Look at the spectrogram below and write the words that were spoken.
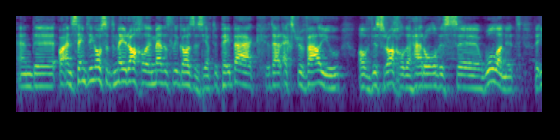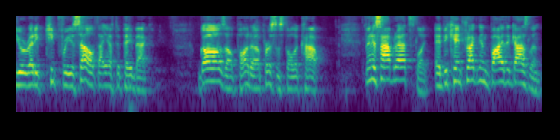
And uh, and same thing also to made rachel and medas ligazes. You have to pay back that extra value of this rachel that had all this uh, wool on it that you already keep for yourself. That you have to pay back. Goz al pada, a person stole a cow. It became pregnant by the gazlan.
